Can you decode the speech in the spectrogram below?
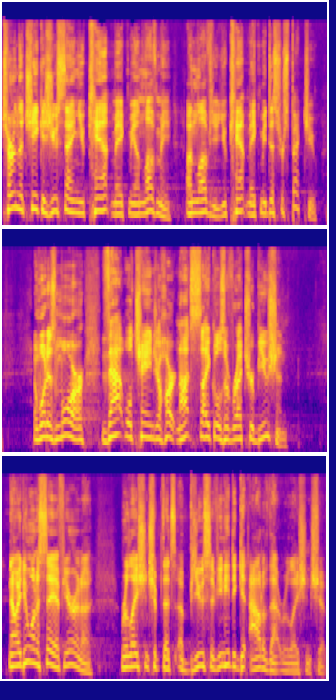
Turn the cheek as you saying, You can't make me unlove me, unlove you. You can't make me disrespect you. And what is more, that will change a heart, not cycles of retribution. Now, I do want to say if you're in a relationship that's abusive, you need to get out of that relationship.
